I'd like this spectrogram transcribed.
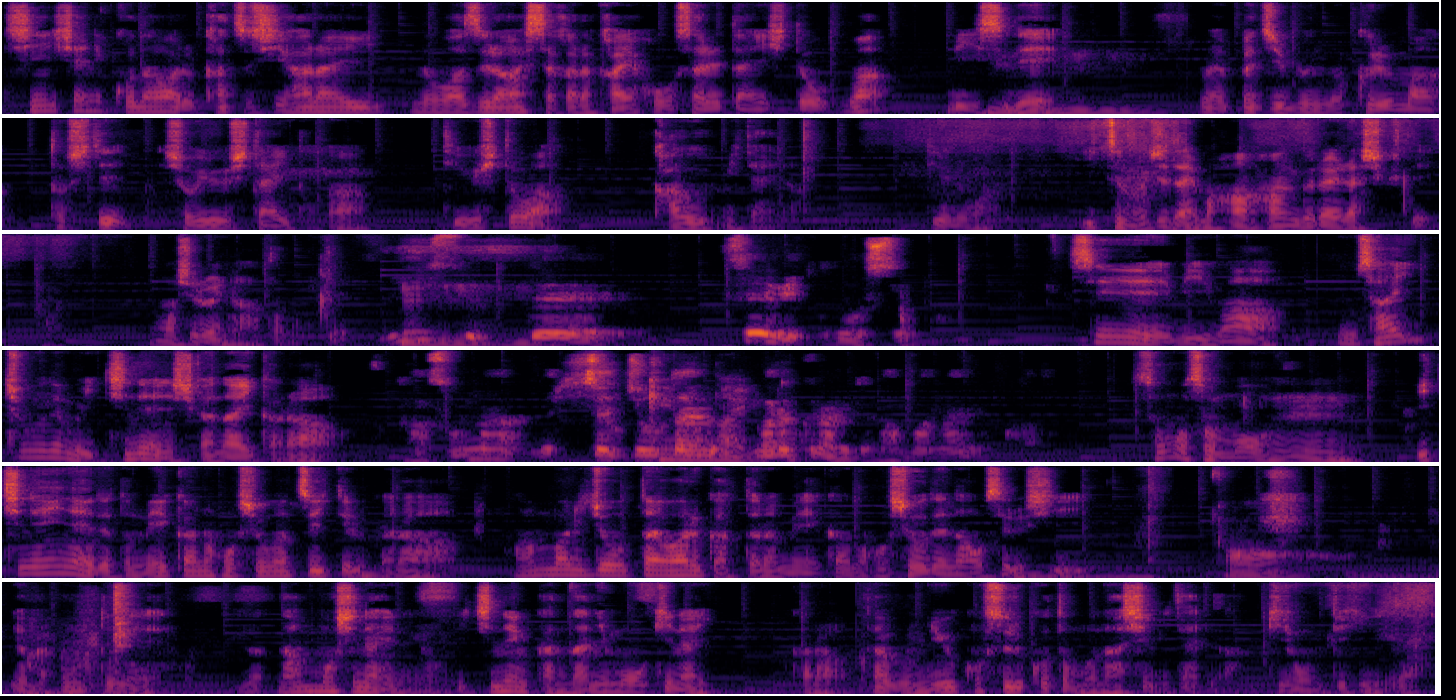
うん。新車にこだわるかつ支払いの煩わしさから解放されたい人はリースで、うんまあ、やっぱり自分の車として所有したいとかっていう人は買うみたいなっていうのがいつの時代も半々ぐらいらしくて面白いなと思ってリースって、整備ってどうしてる整備はでも最長でも1年しかないからのあ、そんな、めっちゃ状態悪くなるとかあんまないのか。そもそも、うん、1年以内だとメーカーの保証がついてるからあんまり状態悪かったらメーカーの保証で直せるしああ。いやもうほんとね、な何もしないのよ。1年間何も起きないから、多分入庫することもなしみたいな、基本的には。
